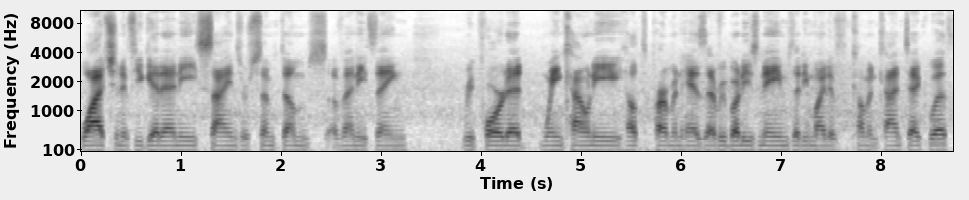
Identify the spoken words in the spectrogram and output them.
watch, and if you get any signs or symptoms of anything, report it. Wayne County Health Department has everybody's names that he might have come in contact with.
